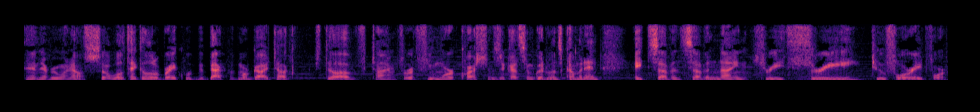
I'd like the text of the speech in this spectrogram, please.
and everyone else. So we'll take a little break. We'll be back with more Guy Talk. Still have time for a few more questions. We've got some good ones coming in. 877 933 2484.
